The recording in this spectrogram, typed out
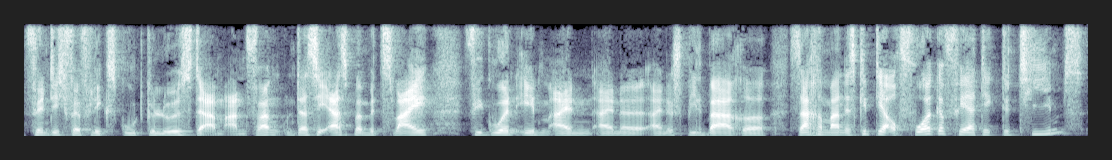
finde ich verflixt gut gelöst da am Anfang und dass sie erstmal mit zwei Figuren eben ein, eine, eine spielbare Sache machen. Es gibt ja auch vorgefertigte Teams,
